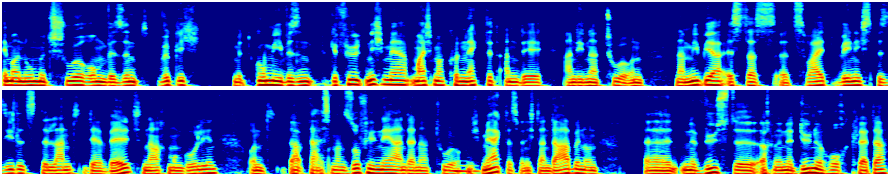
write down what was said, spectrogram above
immer nur mit Schuhe rum, wir sind wirklich mit Gummi, wir sind gefühlt nicht mehr manchmal connected an die, an die Natur. Und Namibia ist das äh, zweitwenigst besiedelste Land der Welt nach Mongolien. Und da, da ist man so viel näher an der Natur. Mhm. Und ich merke das, wenn ich dann da bin und eine Wüste, ach, eine Düne hochkletter,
